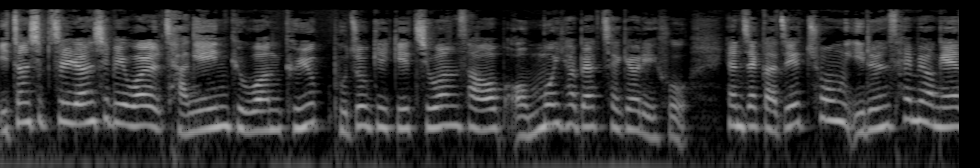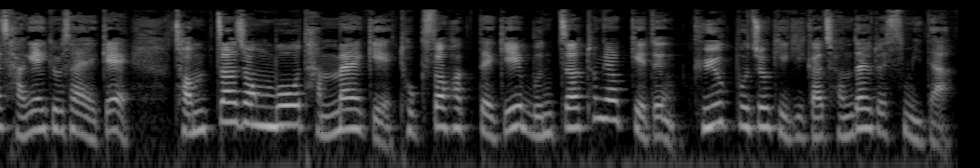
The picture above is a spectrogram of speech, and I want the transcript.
2017년 12월 장애인 교원 교육 보조기기 지원 사업 업무 협약 체결 이후 현재까지 총 73명의 장애 교사에게 점자 정보 단말기, 독서 확대기, 문자 통역기 등 교육 보조기기가 전달됐습니다.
